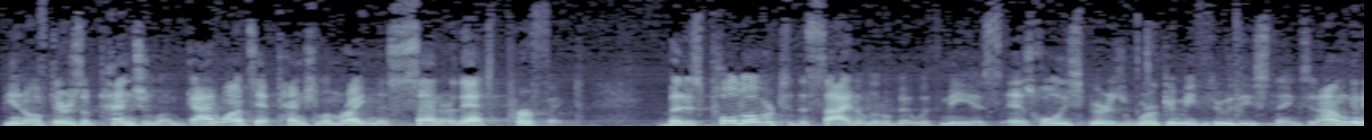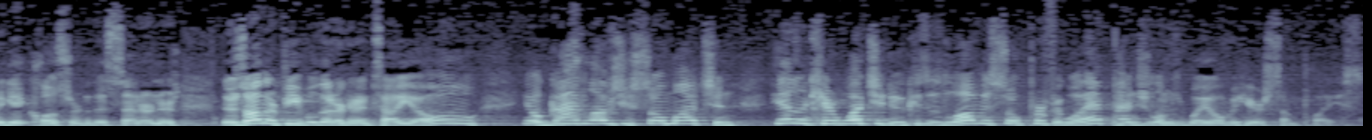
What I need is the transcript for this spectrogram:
you know, if there's a pendulum, God wants that pendulum right in the center. That's perfect but it's pulled over to the side a little bit with me as, as Holy Spirit is working me through these things. And I'm going to get closer to the center. And there's, there's other people that are going to tell you, oh, you know, God loves you so much and He doesn't care what you do because His love is so perfect. Well, that pendulum's way over here someplace.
